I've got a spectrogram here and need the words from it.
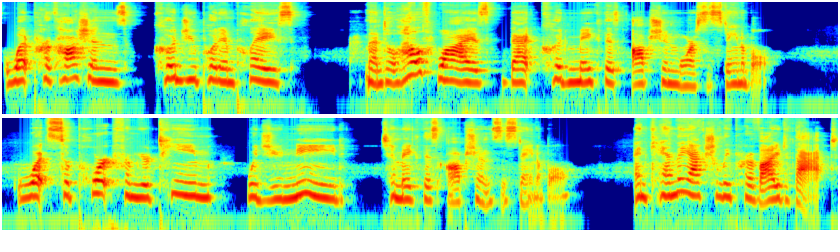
what precautions could you put in place mental health wise that could make this option more sustainable? What support from your team would you need to make this option sustainable? And can they actually provide that?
